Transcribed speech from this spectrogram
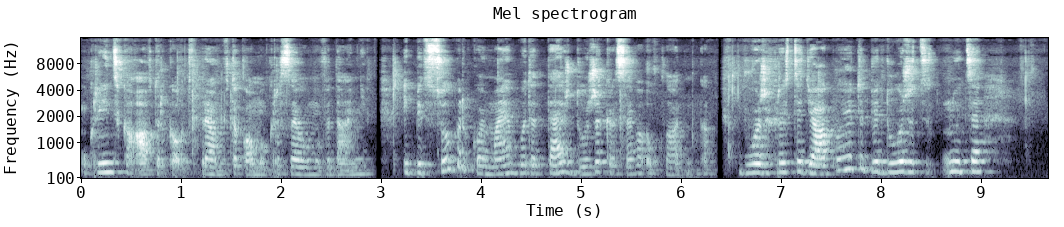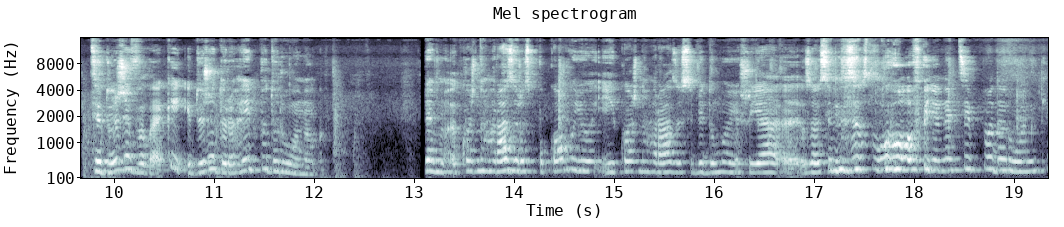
українська авторка от прямо в такому красивому виданні. І під суперкою має бути теж дуже красива обкладинка. Боже, Христя, дякую тобі дуже. Ну, це, це дуже великий і дуже дорогий подарунок. Прям кожного разу розпаковую і кожного разу собі думаю, що я е, зовсім не заслуговую на ці подарунки.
